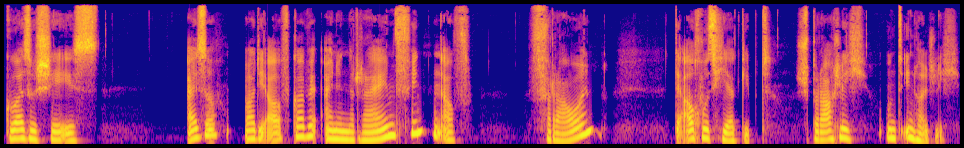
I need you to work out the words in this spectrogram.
gar so schön ist. Also war die Aufgabe, einen Reim finden auf Frauen, der auch was hergibt, sprachlich und inhaltlich.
